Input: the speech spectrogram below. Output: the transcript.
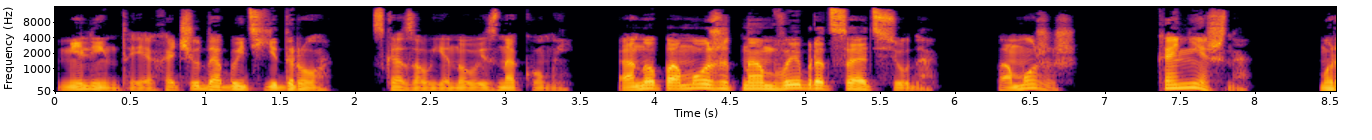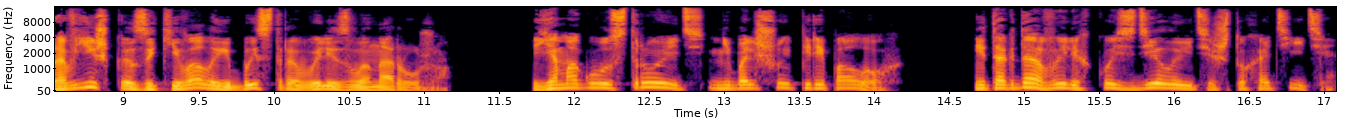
«Мелинта, я хочу добыть ядро», — сказал я новый знакомый. «Оно поможет нам выбраться отсюда. Поможешь?» «Конечно». Муравьишка закивала и быстро вылезла наружу. «Я могу устроить небольшой переполох, и тогда вы легко сделаете, что хотите.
